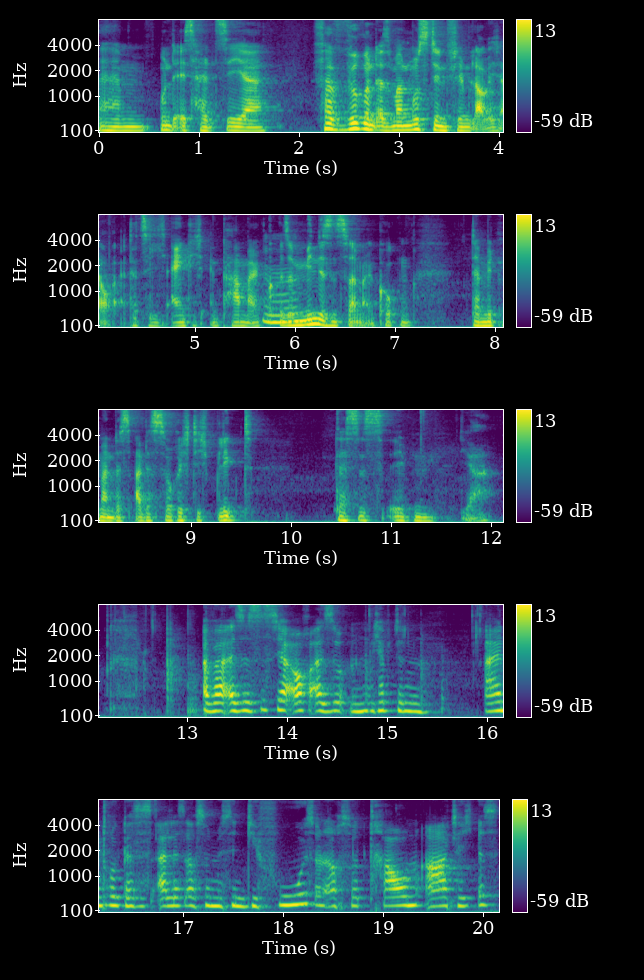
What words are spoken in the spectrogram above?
Ähm, und er ist halt sehr verwirrend. Also man muss den Film, glaube ich, auch tatsächlich eigentlich ein paar Mal, mhm. also mindestens zweimal gucken, damit man das alles so richtig blickt. Das ist eben, ja. Aber also es ist ja auch, also mm, ich habe den Eindruck, dass es alles auch so ein bisschen diffus und auch so traumartig ist,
